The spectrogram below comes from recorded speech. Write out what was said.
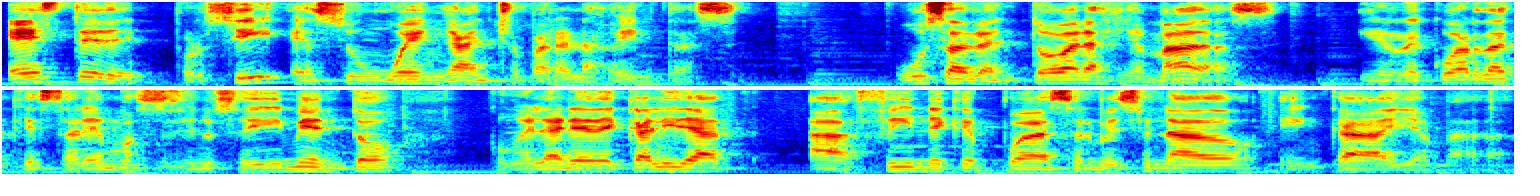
Este de por sí es un buen gancho para las ventas. Úsalo en todas las llamadas y recuerda que estaremos haciendo seguimiento con el área de calidad a fin de que pueda ser mencionado en cada llamada.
